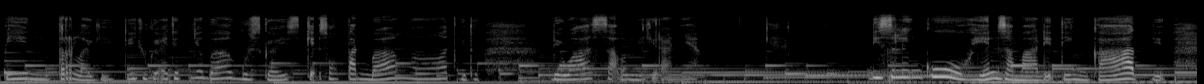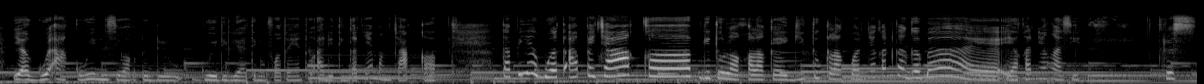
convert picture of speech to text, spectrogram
pinter lagi. Dia juga editnya bagus guys. Kayak sopan banget gitu. Dewasa pemikirannya diselingkuhin sama adik tingkat ya gue akuin sih waktu di, gue diliatin fotonya tuh adik tingkatnya emang cakep. Tapi ya buat apa cakep gitu loh kalau kayak gitu kelakuannya kan kagak baik ya kan ya nggak sih? Terus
